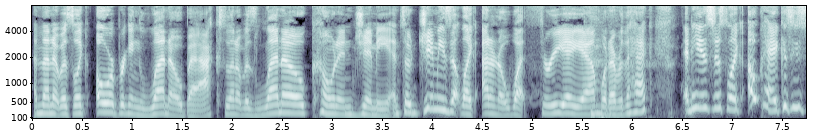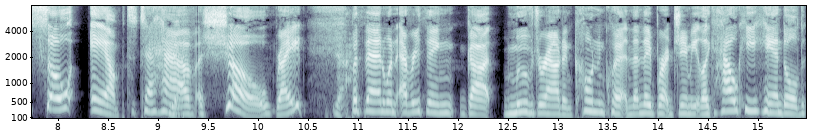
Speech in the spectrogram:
And then it was like, oh, we're bringing Leno back. So then it was Leno, Conan, Jimmy. And so Jimmy's at like, I don't know what, 3 a.m., whatever the heck. And he's just like, okay, because he's so amped to have yeah. a show, right? Yeah. But then when everything got moved around and Conan quit and then they brought Jimmy, like how he handled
